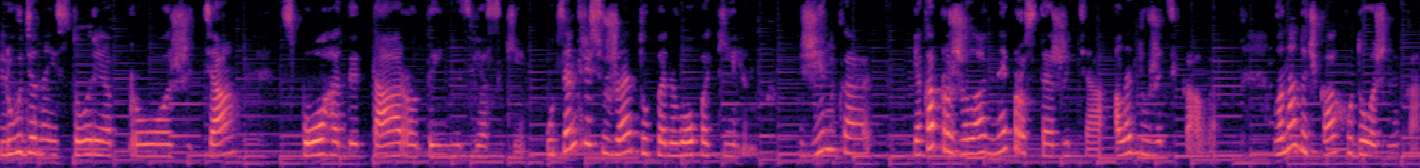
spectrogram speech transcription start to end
людяна історія про життя, спогади та родинні зв'язки. У центрі сюжету Пенелопа Кілінг, жінка, яка прожила непросте життя, але дуже цікаве. Вона дочка художника,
